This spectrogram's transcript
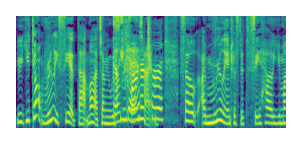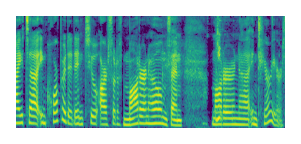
you, you don't really see it that much. I mean, we see Doesn't airtime. furniture. So I'm really interested to see how you might uh, incorporate it into our sort of modern homes and modern uh, interiors.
